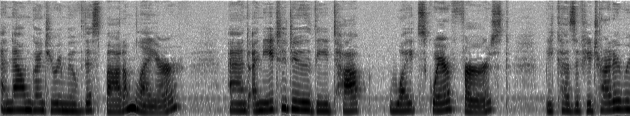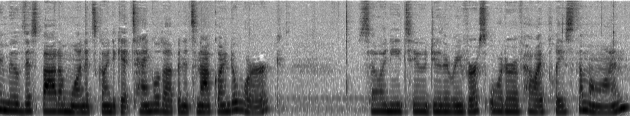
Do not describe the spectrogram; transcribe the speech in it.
And now I'm going to remove this bottom layer. And I need to do the top white square first because if you try to remove this bottom one, it's going to get tangled up and it's not going to work. So I need to do the reverse order of how I place them on.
